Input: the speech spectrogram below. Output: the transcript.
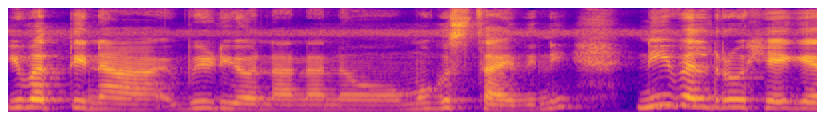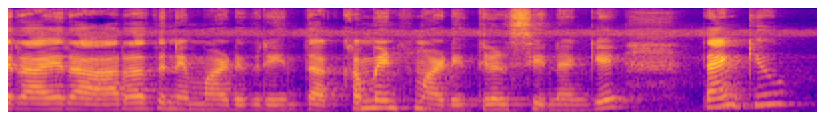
ಇವತ್ತಿನ ವಿಡಿಯೋನ ನಾನು ಮುಗಿಸ್ತಾ ಇದ್ದೀನಿ. ನೀವೆಲ್ಲರೂ ಹೇಗೆ ರಾಯರ ಆರಾಧನೆ ಮಾಡಿದ್ರಿ ಅಂತ ಕಮೆಂಟ್ ಮಾಡಿ ತಿಳಿಸಿ ನನಗೆ. Thank you.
